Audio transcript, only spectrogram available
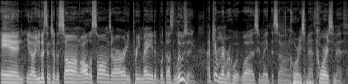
and you know, you listen to the song. All the songs are already pre-made with us losing. I can't remember who it was who made the song. Corey Smith. Corey Smith.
